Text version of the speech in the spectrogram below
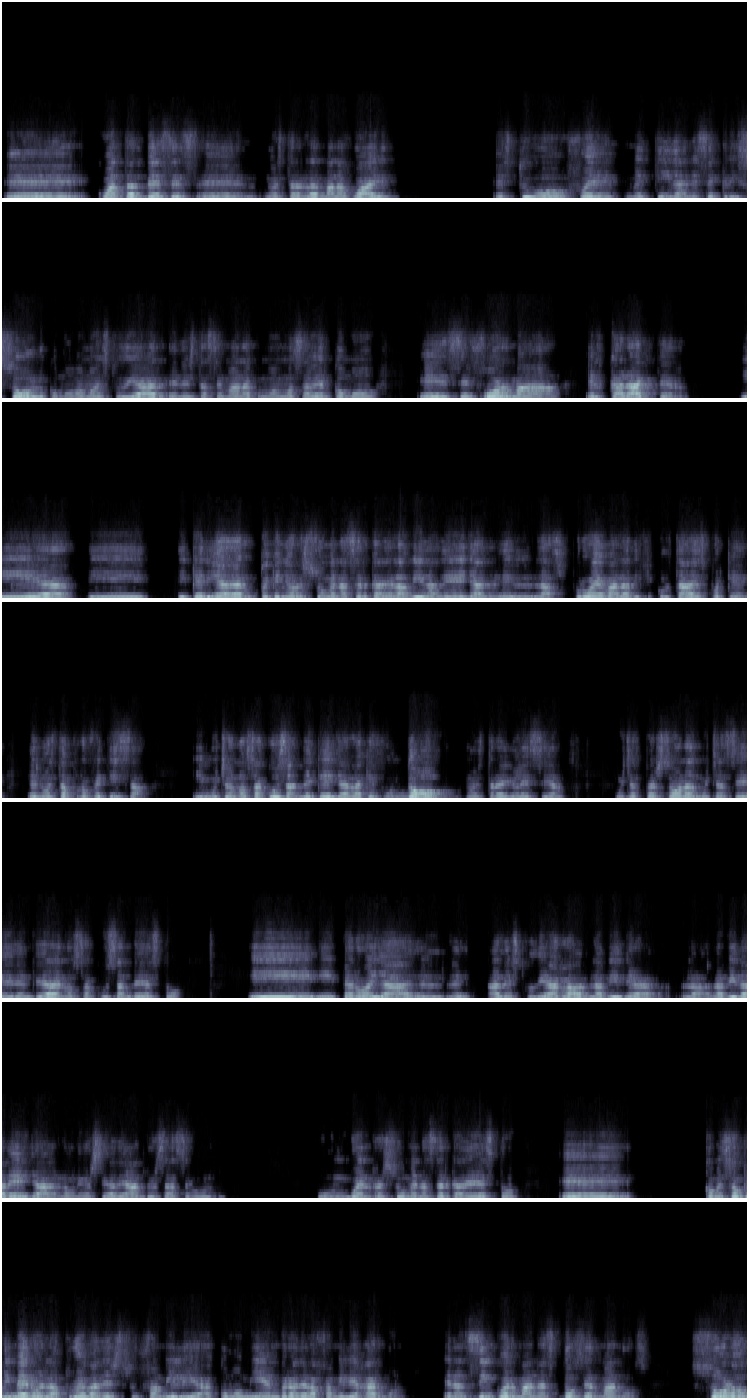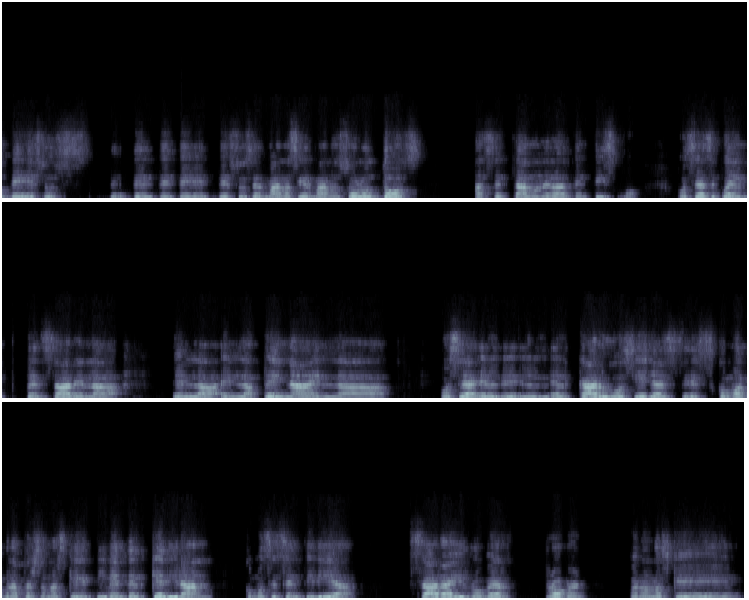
Eh, ¿Cuántas veces eh, nuestra hermana White estuvo, fue metida en ese crisol, como vamos a estudiar en esta semana, como vamos a ver cómo eh, se forma el carácter? Y, quería dar un pequeño resumen acerca de la vida de ella, las pruebas, las dificultades, porque es nuestra profetisa. Y muchos nos acusan de que ella es la que fundó nuestra iglesia. Muchas personas, muchas identidades nos acusan de esto. Y, pero ella, al estudiar la, vida, la, vida de ella, la Universidad de Andrews hace un, un buen resumen acerca de esto. Eh, comenzó primero en la prueba de su familia como miembro de la familia Harmon. Eran cinco hermanas, dos hermanos. Solo de esos, de, de, de esos hermanas y hermanos, solo dos aceptaron el adventismo. O sea, se pueden pensar en la, en la, en la pena, en la, o sea, el, el, cargo, si ella es, como algunas personas que viven del qué dirán, ¿cómo se sentiría? Sara y Robert, Robert fueron los que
